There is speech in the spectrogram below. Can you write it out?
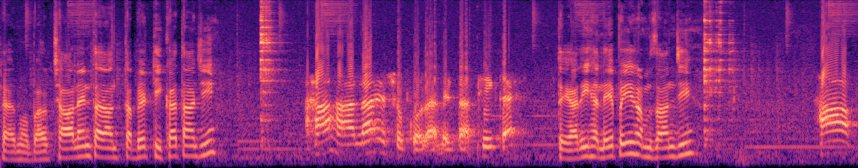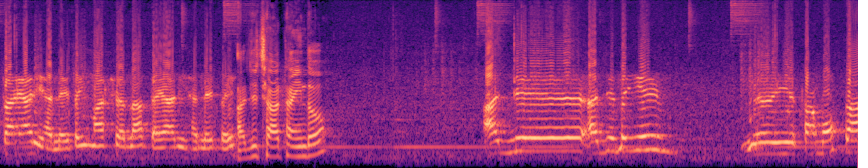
ख़ैर मुबारक। छा हाल आहिनि तव्हां तबियत ठीकु आहे तव्हांजी हा हा अलाए शुक्र आहे बेटा ठीकु आहे तयारी हले पई रमज़ान जी? हा तयारी हले पई माशाल्लाह तयारी हले पई। अॼु छा ठाहींदो? अॼु अॼु त इहे इहे समोसा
